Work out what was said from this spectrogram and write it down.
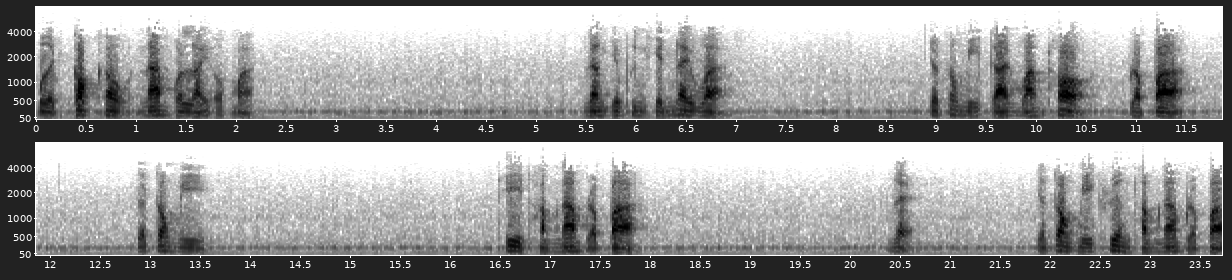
เปิดก๊อกเข้าน้ำก็ไหลออกมา ดังจะพึงเห็นได้ว่า จะต้องมีการวางท่อประปา จะต้องมี ที่ทำน้ำประปา และจะต้องมีเครื่องทำน้ำประปา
